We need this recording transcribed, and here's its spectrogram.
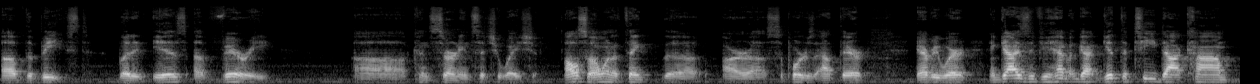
of the beast. But it is a very uh, concerning situation. Also, I want to thank the, our uh, supporters out there everywhere. And guys, if you haven't got getthetea.com,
